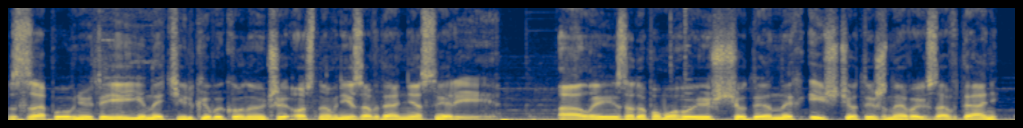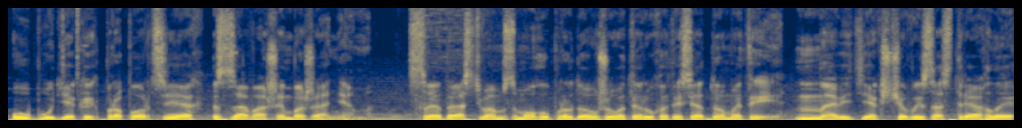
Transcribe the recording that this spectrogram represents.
Заповнюйте її не тільки виконуючи основні завдання серії, але й за допомогою щоденних і щотижневих завдань у будь-яких пропорціях за вашим бажанням. Це дасть вам змогу продовжувати рухатися до мети, навіть якщо ви застрягли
